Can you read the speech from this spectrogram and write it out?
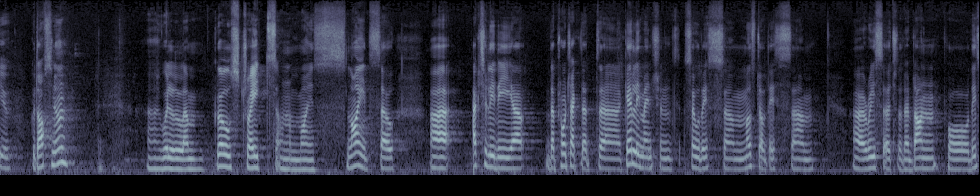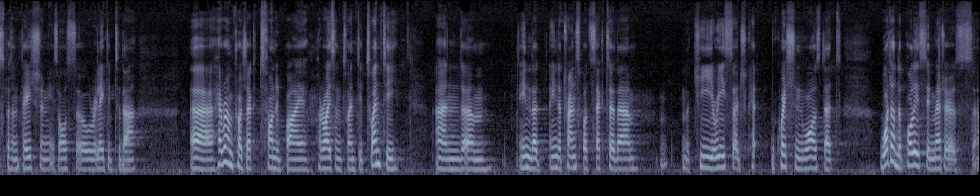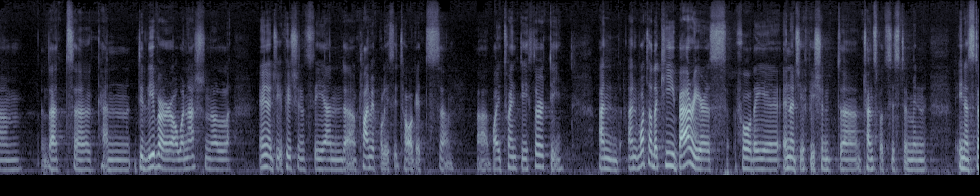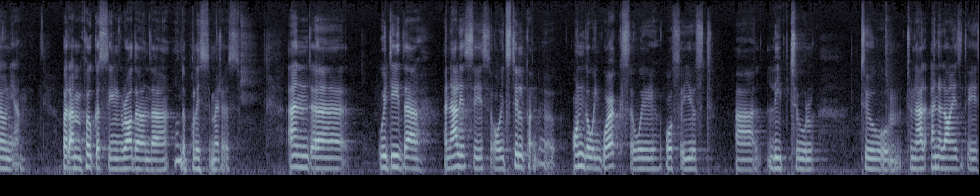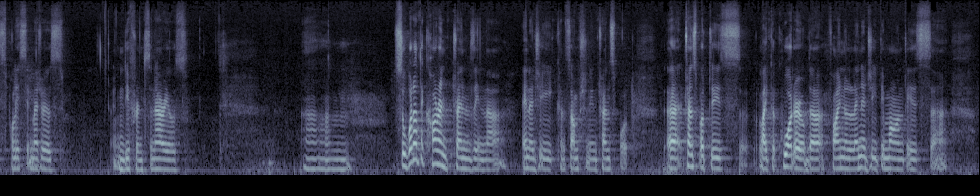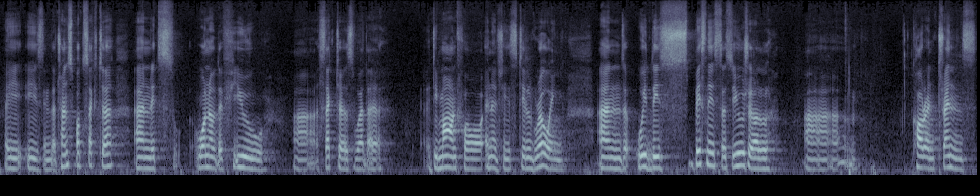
you. Good afternoon. I will um, go straight on my slides. So uh, actually the, uh, the project that uh, Kelly mentioned, so this, um, most of this um, uh, research that I've done for this presentation is also related to the uh, HERON project funded by Horizon 2020. And um, in, the, in the transport sector, the, the key research question was that what are the policy measures um, that uh, can deliver our national energy efficiency and uh, climate policy targets uh, uh by 2030? And, and what are the key barriers for the uh, energy efficient transport system in, in Estonia? But I'm focusing rather on the, on the policy measures. And we did the analysis, or it's still ongoing work, so we also used LEAP tool to, um, to analyze these policy measures in different scenarios. Um, so what are the current trends in uh, energy consumption in transport? Uh, transport is uh, like a quarter of the final energy demand is, uh, is in the transport sector, and it's one of the few uh, sectors where the demand for energy is still growing. And with this business as usual um, current trends,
